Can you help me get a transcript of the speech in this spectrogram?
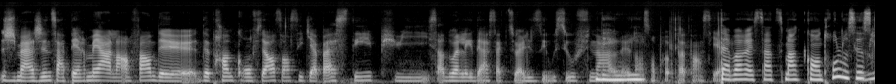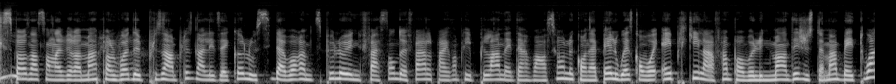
j'imagine, ça permet à l'enfant de, de, prendre confiance en ses capacités, puis ça doit l'aider à s'actualiser aussi au final ben dans son propre potentiel. D'avoir un sentiment de contrôle aussi ce qui se passe dans son environnement. Puis on le voit de plus en plus dans les écoles aussi, d'avoir un petit peu là, une façon de faire, par exemple, les plans d'intervention qu'on appelle, où est-ce qu'on va impliquer l'enfant, puis on va lui demander justement, ben toi,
